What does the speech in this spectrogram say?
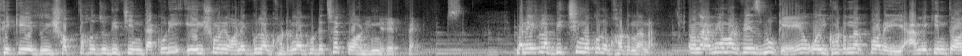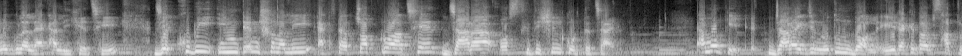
থেকে দুই সপ্তাহ যদি চিন্তা করি এই সময় অনেকগুলা ঘটনা ঘটেছে কোঅর্ডিনেটেড ফ্যাক্টস মানে এগুলো বিচ্ছিন্ন কোনো ঘটনা না। এবং আমি আমার ফেসবুকে ওই ঘটনার পরেই আমি কিন্তু অনেকগুলা লেখা লিখেছি যে খুবই ইন্টেনশনালি একটা চক্র আছে যারা অস্থিতিশীল করতে চায়। এমনকি যারা এই যে নতুন দল এটাকে তো আর ছাত্র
